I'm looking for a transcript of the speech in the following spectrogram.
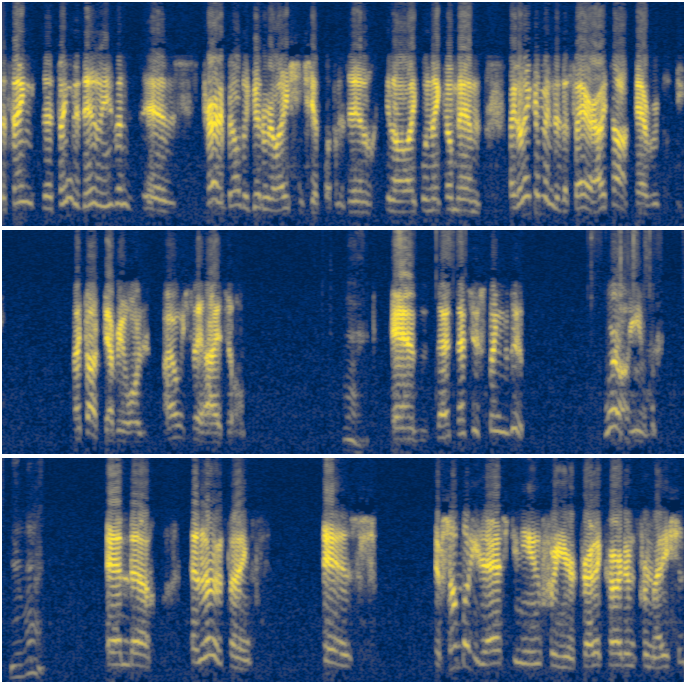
The thing, the thing to do even is try to build a good relationship with them too. You know, like when they come in, like when they come into the fair, I talk to everybody. I talk to everyone. I always say hi to them, Right. and that that's just thing to do. We're all human. You're right. And uh, another thing is, if somebody's asking you for your credit card information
